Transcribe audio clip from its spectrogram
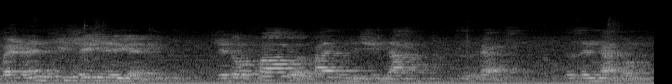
本人及随行人员接到八个班级的勋章是感是真感动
